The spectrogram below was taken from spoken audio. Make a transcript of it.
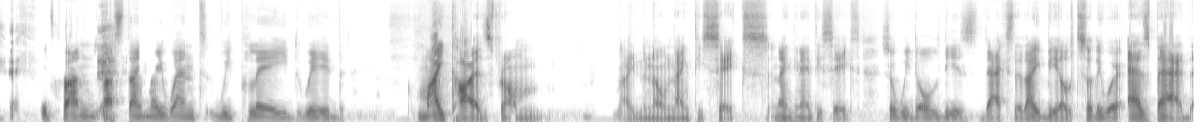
it's fun. Last time I went, we played with my cards from I don't know 96 1996 so with all these decks that I built so they were as bad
